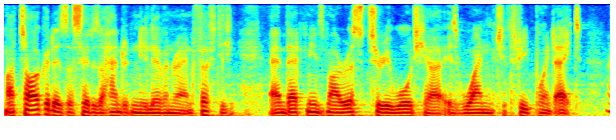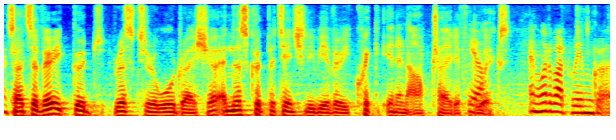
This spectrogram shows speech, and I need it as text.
My target, as I said, is 111 rand 50, and that means my risk to reward here is 1 to 3.8. So it's a very good risk to reward ratio, and this could potentially be a very quick in and out trade if Yeah. it works. And what about Remgro?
